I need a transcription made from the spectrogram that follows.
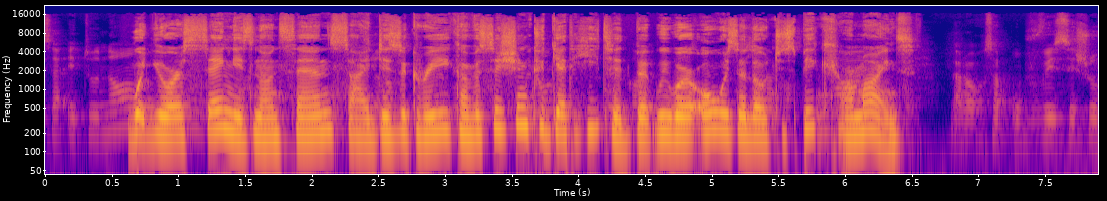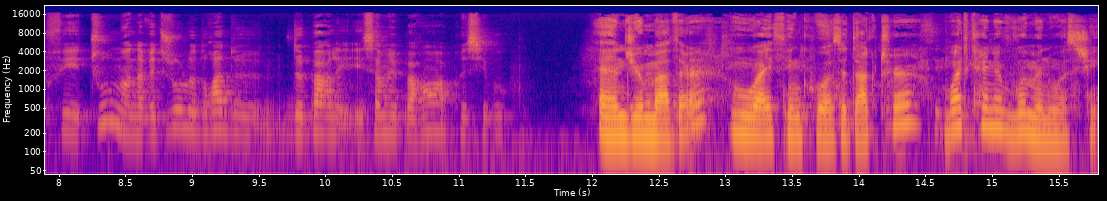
ils trouvaient ça étonnant. What you are saying is nonsense. I disagree. Conversation could get heated, but we were always allowed to speak our minds. Alors, ça, on pouvait s'échauffer et tout, mais on avait toujours le droit de, de parler. Et ça, mes parents appréciaient beaucoup. And your mother, who I think was a doctor, what kind of woman was she?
